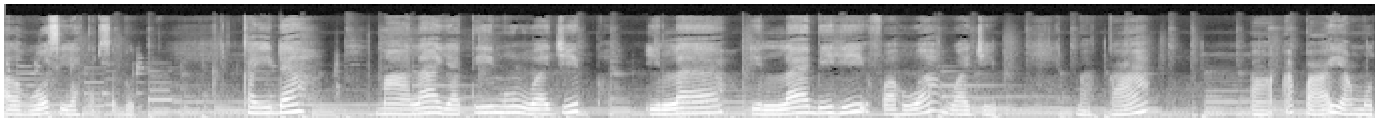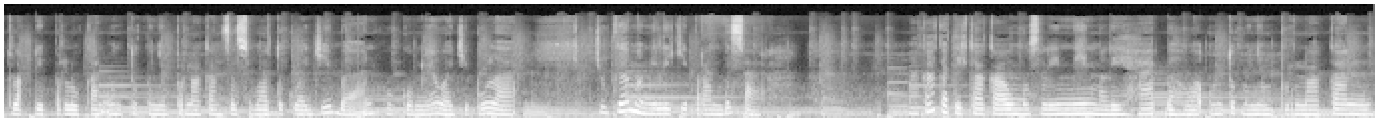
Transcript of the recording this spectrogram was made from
Al-Ghosiyah tersebut. Kaidah mala yatimul wajib illa illa bihi fahuwa wajib. Maka uh, apa yang mutlak diperlukan untuk menyempurnakan sesuatu kewajiban, hukumnya wajib pula. Juga memiliki peran besar maka ketika kaum muslimin melihat bahwa untuk menyempurnakan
